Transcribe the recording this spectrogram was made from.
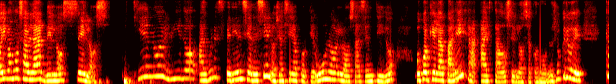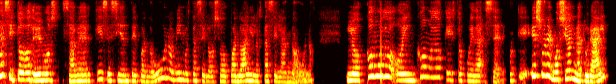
Hoy vamos a hablar de los celos. ¿Quién no ha vivido alguna experiencia de celos, ya sea porque uno los ha sentido o porque la pareja ha estado celosa con uno? Yo creo que casi todos debemos saber qué se siente cuando uno mismo está celoso o cuando alguien lo está celando a uno. Lo cómodo o incómodo que esto pueda ser, porque es una emoción natural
